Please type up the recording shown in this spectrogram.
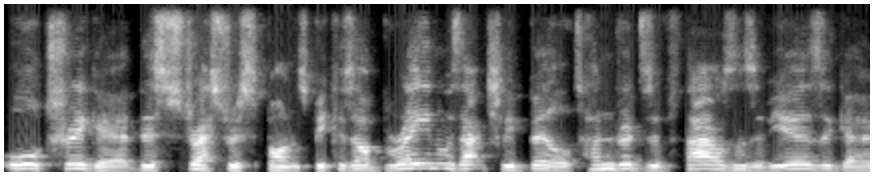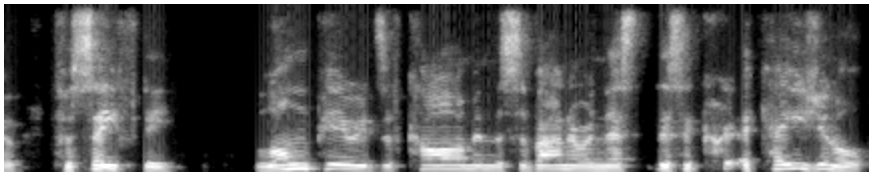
all trigger this stress response because our brain was actually built hundreds of thousands of years ago for safety long periods of calm in the savannah and this, this occasional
